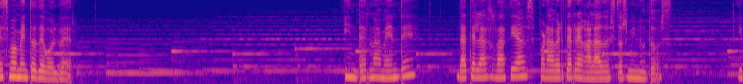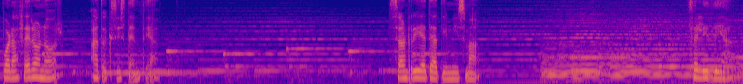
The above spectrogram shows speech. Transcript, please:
Es momento de volver. Internamente, date las gracias por haberte regalado estos minutos y por hacer honor a tu existencia. Sonríete a ti misma. Feliz día.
